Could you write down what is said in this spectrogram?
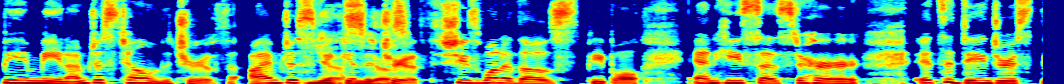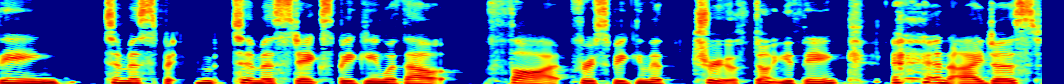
being mean. I'm just telling the truth. I'm just speaking yes, the yes. truth. She's one of those people. And he says to her, It's a dangerous thing to, mis- to mistake speaking without thought for speaking the truth, don't you think? And I just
